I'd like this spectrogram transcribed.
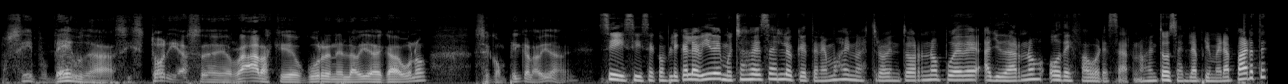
no sé, pues, deudas, historias eh, raras que ocurren en la vida de cada uno, se complica la vida. ¿eh? Sí, sí, se complica la vida y muchas veces lo que tenemos en nuestro entorno puede ayudarnos o desfavorecernos. Entonces, en la primera parte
